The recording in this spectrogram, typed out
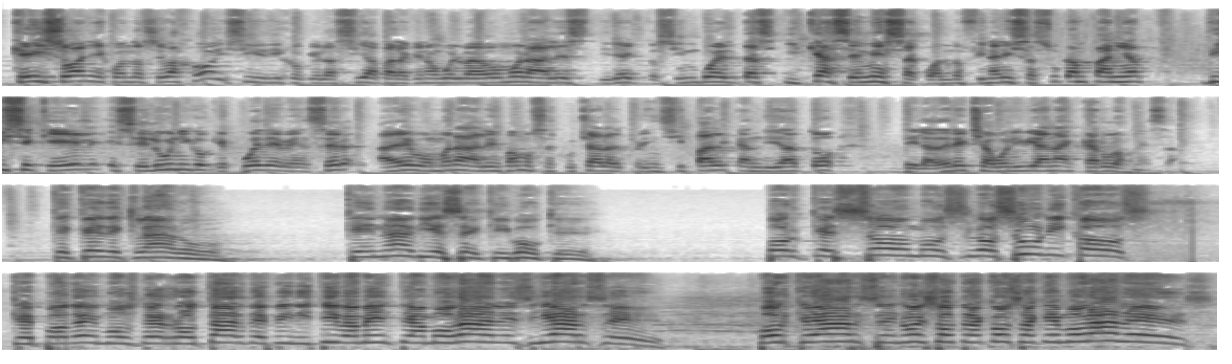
¿Qué hizo Áñez cuando se bajó? Y sí, dijo que lo hacía para que no vuelva Evo Morales, directo, sin vueltas. ¿Y qué hace Mesa cuando finaliza su campaña? Dice que él es el único que puede vencer a Evo Morales. Vamos a escuchar al principal candidato de la derecha boliviana, Carlos Mesa. Que quede claro, que nadie se equivoque, porque somos los únicos que podemos derrotar definitivamente a Morales y Arce porque Arce no es otra cosa que Morales.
